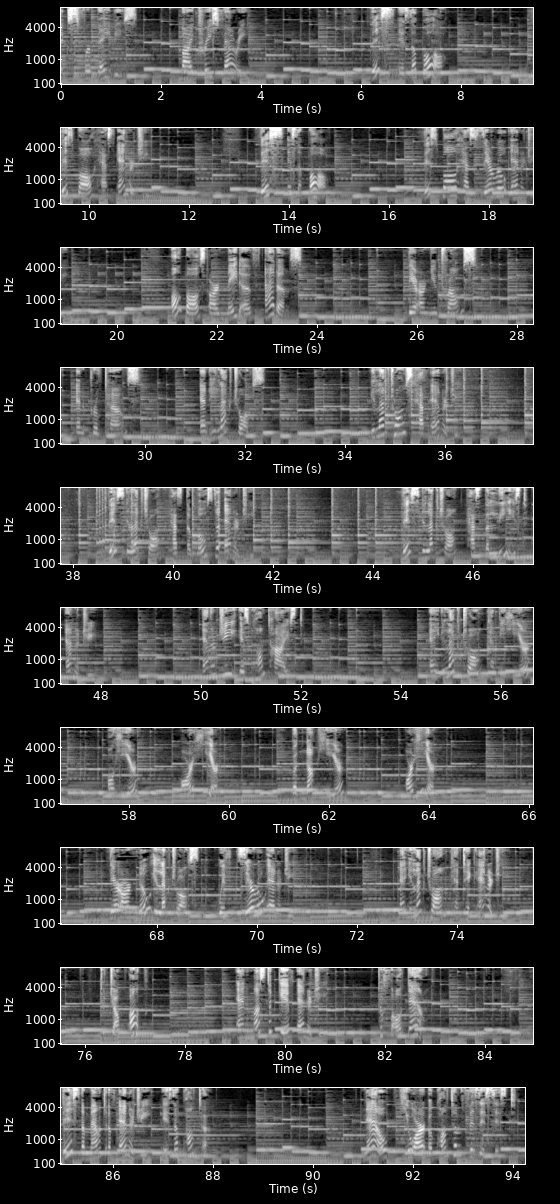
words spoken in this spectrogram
Physics for Babies by Chris Ferrie. This is a ball. This ball has energy. This is a ball. This ball has zero energy. All balls are made of atoms. There are neutrons and protons and electrons. Electrons have energy. This electron has the most energy. This electron has the least energy. Energy is quantized. An electron can be here, or here, or here, but not here or here. There are no electrons with zero energy. An electron can take energy to jump up and must give energy to fall down. This amount of energy is a quanta. Now you are a quantum physicist.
